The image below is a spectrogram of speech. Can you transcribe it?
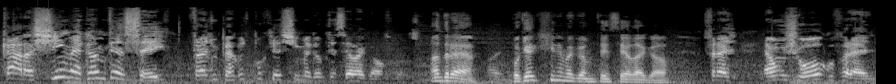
Cara, Shin Megami Tensei. Fred me pergunte por que Shin Megami Tensei é legal, Fred. André, por que Shin Megami Tensei é legal? Fred, é um jogo, Fred,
